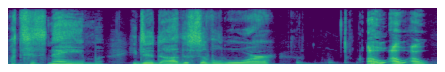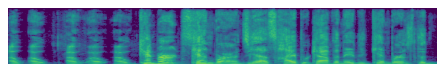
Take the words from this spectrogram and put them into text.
what's his name? He did uh, the Civil War. Oh, oh, oh, oh, oh, oh, oh, oh. Ken Burns. Ken Burns, yes, hypercaffeinated Ken Burns. The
